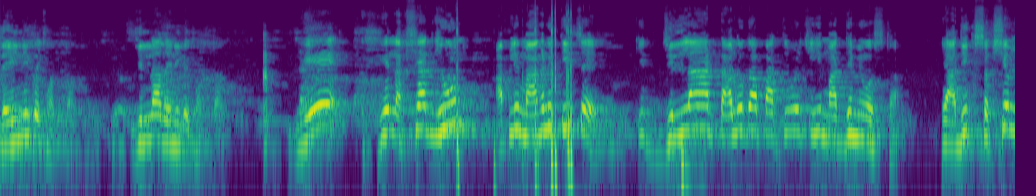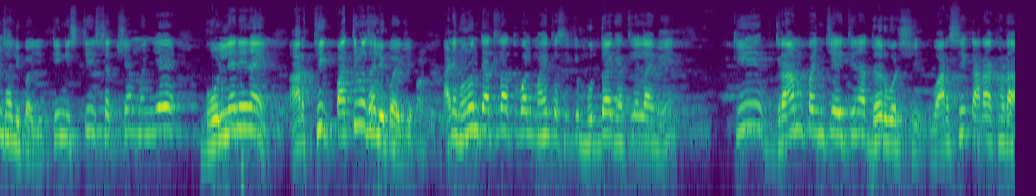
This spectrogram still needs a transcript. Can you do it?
दैनिक छापतात. जिल्हा दैनिक छापतात. हे हे लक्षात घेऊन आपली मागणी तीच आहे की जिल्हा तालुका पातळीवरची ही माध्यम व्यवस्था ही अधिक सक्षम झाली पाहिजे. ती निस्ती सक्षम म्हणजे बोलण्याने नाही आर्थिक पातळीवर झाली पाहिजे. आणि म्हणून त्यातला तुम्हाला माहीत असेल की मुद्दा घेतलेला आहे मी की ग्रामपंचायतींना दरवर्षी वार्षिक आराखडा.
